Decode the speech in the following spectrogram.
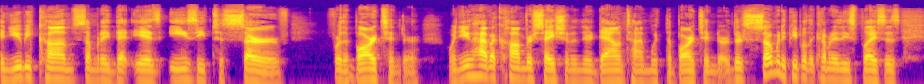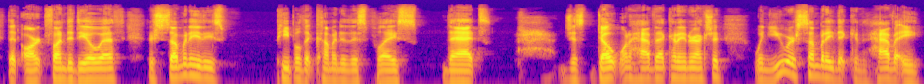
And you become somebody that is easy to serve for the bartender. When you have a conversation in their downtime with the bartender there's so many people that come into these places that aren't fun to deal with. There's so many of these people that come into this place that just don't want to have that kind of interaction. When you are somebody that can have a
